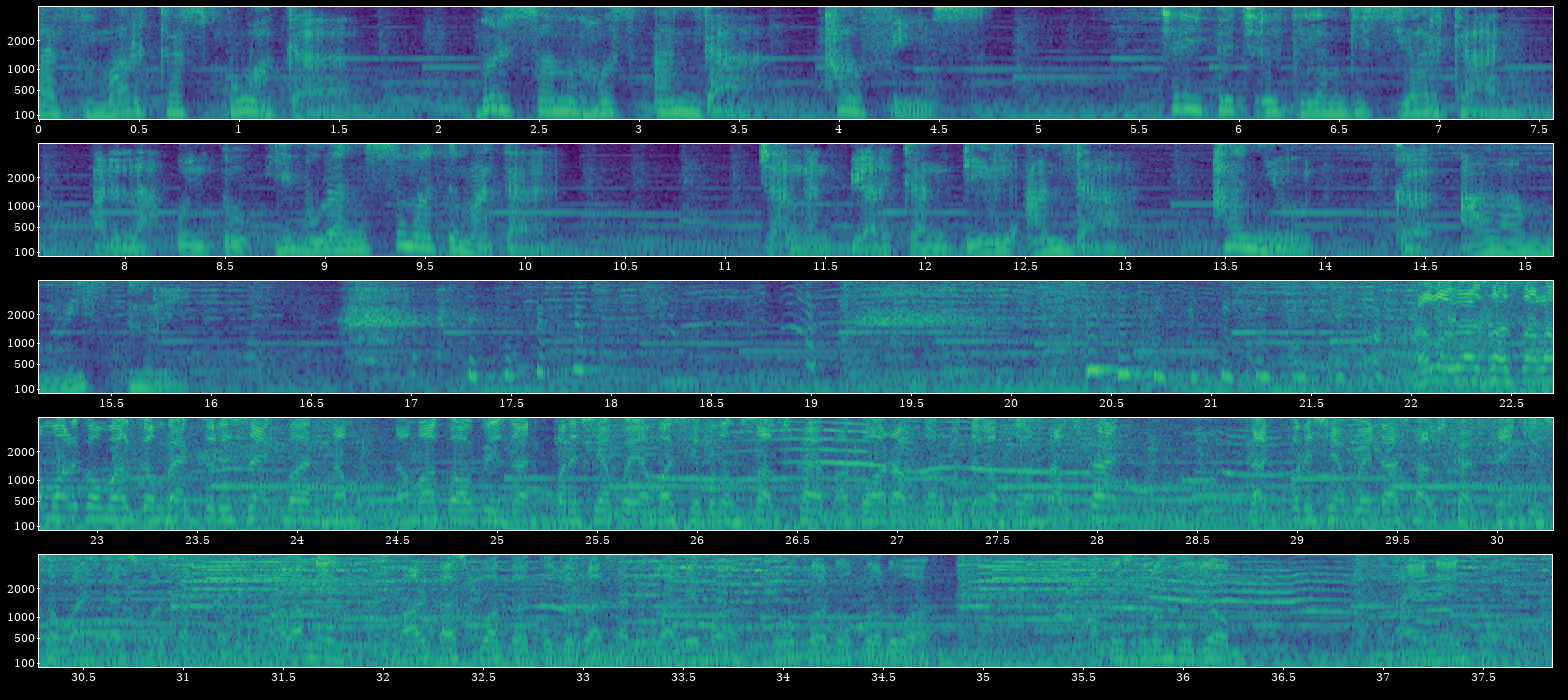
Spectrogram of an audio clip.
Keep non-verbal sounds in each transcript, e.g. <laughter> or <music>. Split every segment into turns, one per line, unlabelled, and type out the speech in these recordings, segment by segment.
live Markas Puaka bersama hos anda, Hafiz. Cerita-cerita yang disiarkan adalah untuk hiburan semata-mata. Jangan biarkan diri anda hanyut ke alam misteri. <laughs>
Hello guys, Assalamualaikum Welcome back to the segment Nama, nama aku Hafiz dan kepada siapa yang masih belum subscribe Aku harap korang betul-betul subscribe Dan kepada siapa yang dah subscribe Thank you so much guys for subscribing. Malam ni, Markas Puaka 17 hari bulan 5 2022 Tapi sebelum tu jom. Layan the intro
